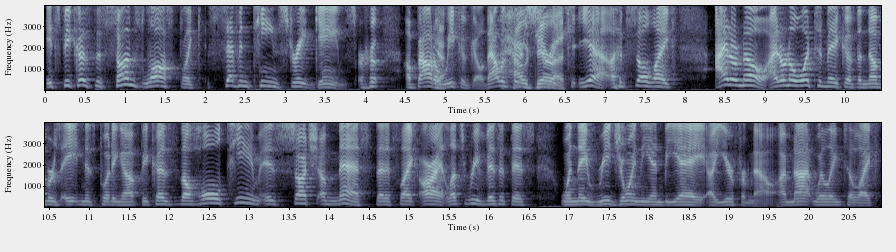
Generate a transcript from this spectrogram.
It's because the Suns lost like 17 straight games or about a Yeah. week ago. That was their How dare us. Yeah, and so like I don't know. I don't know what to make of the numbers Ayton is putting up because the whole team is such a mess that it's like, all right, let's revisit this when they rejoin the NBA a year from now. I'm not willing to like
